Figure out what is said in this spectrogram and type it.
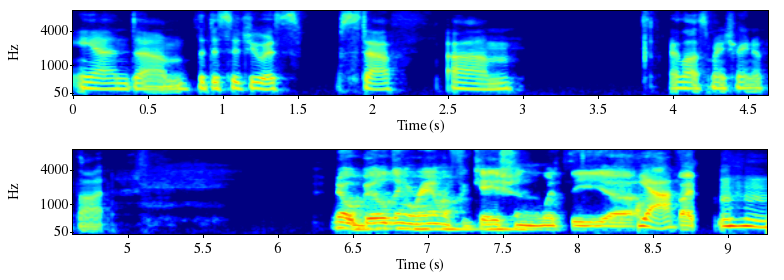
and um, the deciduous stuff. Um, I lost my train of thought. No, building ramification with the uh, yeah, mm-hmm.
